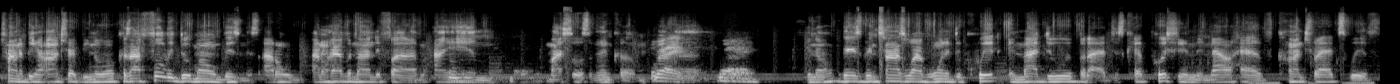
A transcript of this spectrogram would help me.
trying to be an entrepreneur because I fully do my own business. I don't I don't have a nine to five. I mm-hmm. am my source of income. Right. Uh, right. You know, there's been times where I've wanted to quit and not do it, but I just kept pushing and now have contracts with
